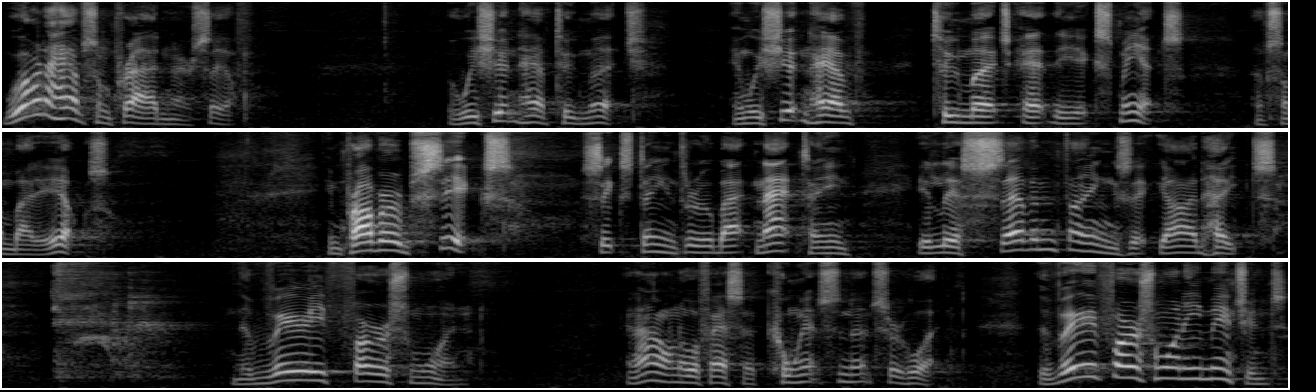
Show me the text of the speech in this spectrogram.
We ought to have some pride in ourselves, but we shouldn't have too much. And we shouldn't have too much at the expense of somebody else. In Proverbs 6, 16 through about 19, it lists seven things that God hates. The very first one, and I don't know if that's a coincidence or what, the very first one he mentions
